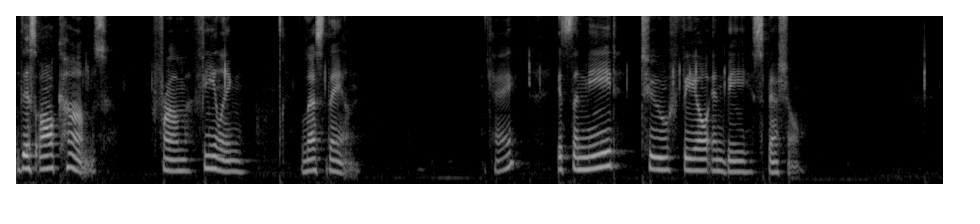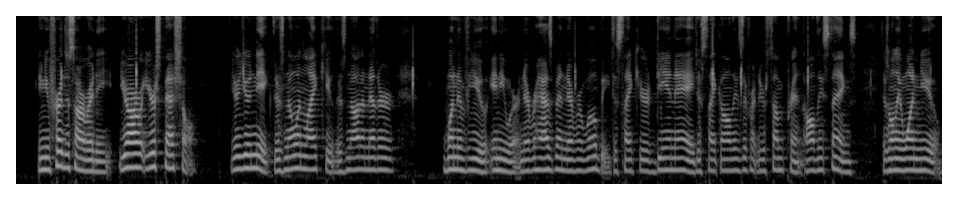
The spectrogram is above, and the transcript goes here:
This all comes from feeling less than. Okay? It's the need to feel and be special. And you've heard this already. You're, you're special. You're unique. There's no one like you. There's not another one of you anywhere. Never has been, never will be. Just like your DNA, just like all these different, your thumbprint, all these things. There's only one you.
